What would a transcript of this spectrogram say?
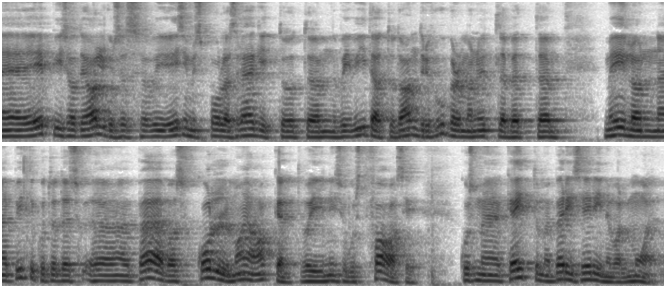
eh, episoodi alguses või esimeses pooles räägitud eh, või viidatud Andrew Huberman ütleb, et eh, meil on piltlikult öeldes päevas kolm ajaakent või niisugust faasi, kus me käitume päris erineval moel.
